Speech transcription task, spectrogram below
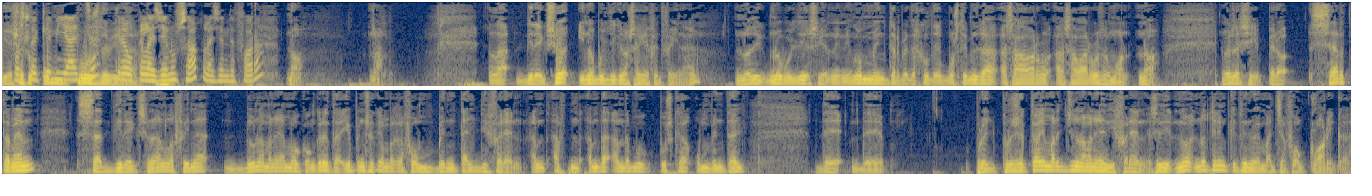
I això Vostè és que un viatja, plus de vida. creu que la gent ho sap, la gent de fora? No, no. La direcció, i no vull dir que no s'hagi fet feina, eh? No, dic, no vull dir, sigui, ningú m'interpreta, escolta, vostè vindrà a salvar-vos salvar del món. No, no és així, però certament s'ha direccionat la feina d'una manera molt concreta. Jo penso que hem d'agafar un ventall diferent. Hem, hem, de, hem de buscar un ventall de, de projectar la imatge d'una manera diferent. És a dir, no, no tenim que tenir una imatge folclòrica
